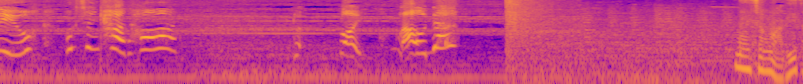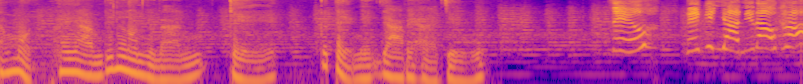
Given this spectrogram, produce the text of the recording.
จิ๋วพวกฉันขอโทษ ปล่อยพวกเรานะ ในจังหวะที่ทั้งหมดพยายามดิ้นรนอยู่นั้น เก๋ก็เตะเม็ดยาไปหาจิ๋ว จิ๋วรีบกินยานี้เราเข้า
